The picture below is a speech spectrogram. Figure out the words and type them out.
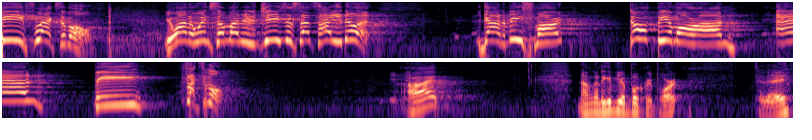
Be flexible. You want to win somebody to Jesus? That's how you do it. You got to be smart. Don't be a moron. And be flexible. All right? Now I'm going to give you a book report today.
